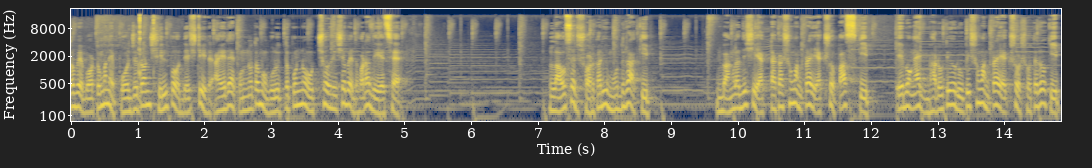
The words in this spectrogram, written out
তবে বর্তমানে পর্যটন শিল্প দেশটির আয়ের এক অন্যতম গুরুত্বপূর্ণ উৎস হিসেবে ধরা দিয়েছে। লাওসের সরকারি মুদ্রা কিপ। বাংলাদেশি এক টাকা সমান প্রায় একশো পাঁচ কিপ এবং এক ভারতীয় রুপি সমান প্রায় একশো সতেরো কিপ।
